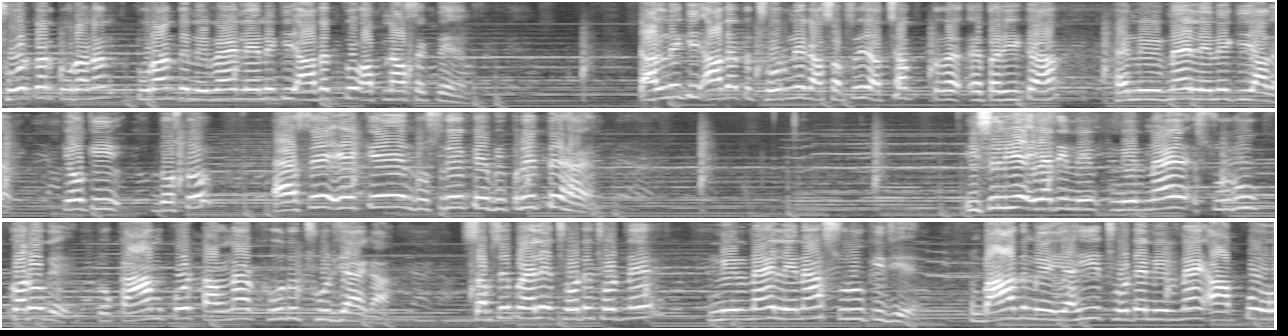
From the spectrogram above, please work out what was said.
छोड़कर तुरंत तुरंत निर्णय लेने की आदत को अपना सकते हैं। टालने की आदत छोड़ने का सबसे अच्छा तरीका है निर्णय लेने की आदत, क्योंकि दोस्तों ऐसे एक दूसरे के विपरीत है। इसलिए यदि निर्णय शुरू करोगे तो काम को टालना खुद छूट जाएगा। सबसे पहले छोटे छोटे निर्णय लेना शुरू कीजिए। बाद में यही छोटे निर्णय आपको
